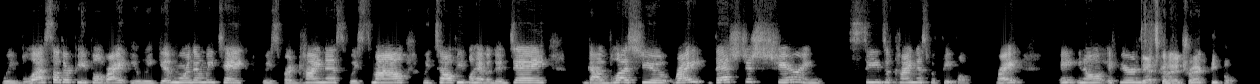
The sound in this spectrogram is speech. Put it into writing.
We bless other people, right? You, we give more than we take. We spread kindness. We smile. We tell people have a good day. God bless you, right? That's just sharing seeds of kindness with people, right? And, you know, if you're That's going to attract people.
